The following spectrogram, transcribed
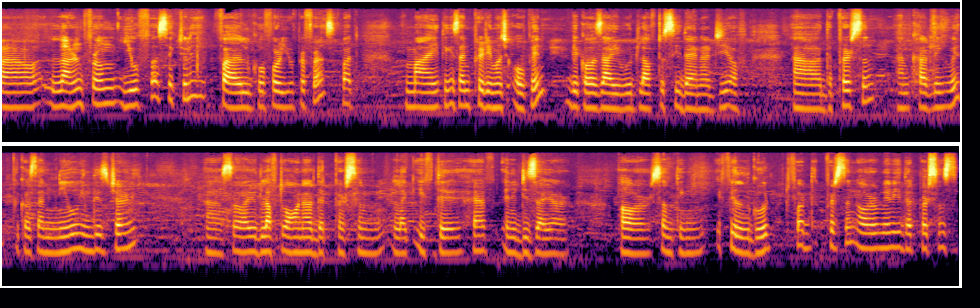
uh, learn from you first. Actually, if I'll go for your preference, but my thing is I'm pretty much open because I would love to see the energy of uh, the person I'm cuddling with because I'm new in this journey. Uh, so I would love to honor that person, like if they have any desire or something feel good for that person, or maybe that person's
